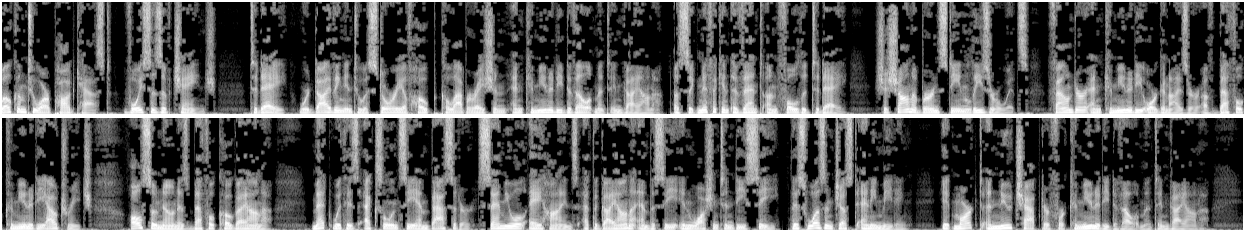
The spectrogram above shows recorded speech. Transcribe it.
Welcome to our podcast, Voices of Change. Today, we're diving into a story of hope, collaboration, and community development in Guyana. A significant event unfolded today. Shoshana Bernstein Leizerowitz, founder and community organizer of Bethel Community Outreach, also known as Bethel Co-Guyana, met with His Excellency Ambassador Samuel A. Hinds at the Guyana Embassy in Washington, D.C. This wasn't just any meeting. It marked a new chapter for community development in Guyana.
